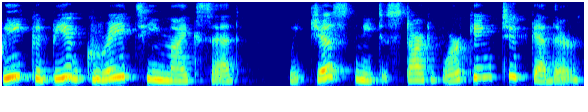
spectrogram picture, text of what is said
We could be a great team, Mike said. We just need to start working together.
